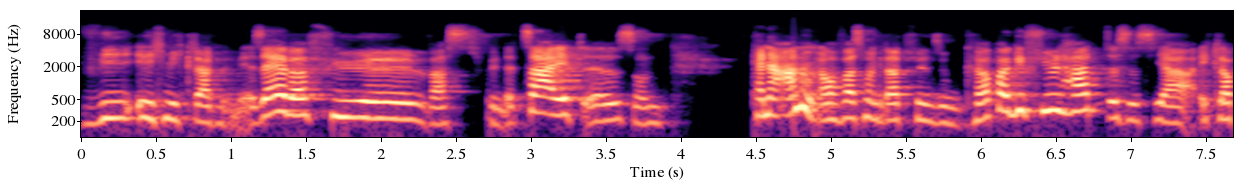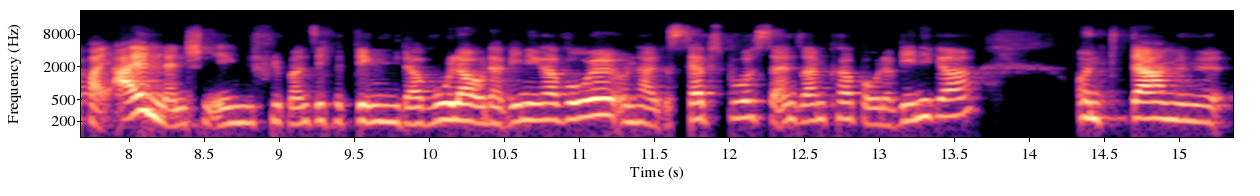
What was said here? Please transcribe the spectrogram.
wie ich mich gerade mit mir selber fühle, was für eine Zeit ist und keine Ahnung, auch was man gerade für so ein Körpergefühl hat. Das ist ja, ich glaube, bei allen Menschen irgendwie fühlt man sich mit Dingen wieder wohler oder weniger wohl und halt das Selbstbewusstsein in seinem Körper oder weniger. Und da haben wir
